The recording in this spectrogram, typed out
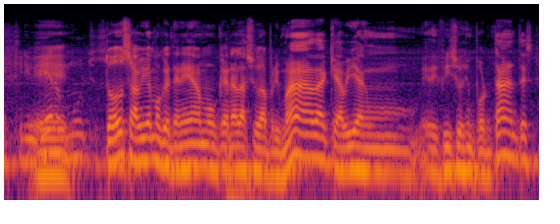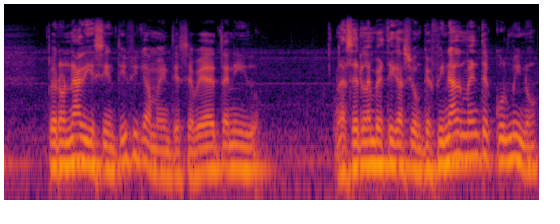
Escribieron eh, muchos. Todos sabíamos que teníamos que era la ciudad primada, que habían edificios importantes, pero nadie científicamente se había detenido a hacer la investigación que finalmente culminó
